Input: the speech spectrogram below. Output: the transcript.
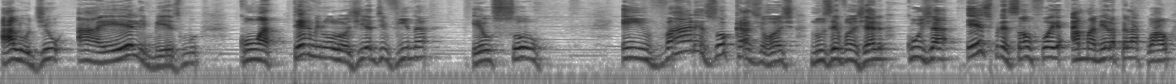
aludiu a ele mesmo com a terminologia divina eu sou. Em várias ocasiões nos evangelhos, cuja expressão foi a maneira pela qual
